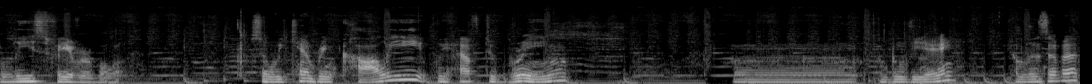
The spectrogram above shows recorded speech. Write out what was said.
least favorable. So we can't bring Kali, we have to bring um, Bouvier, Elizabeth,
